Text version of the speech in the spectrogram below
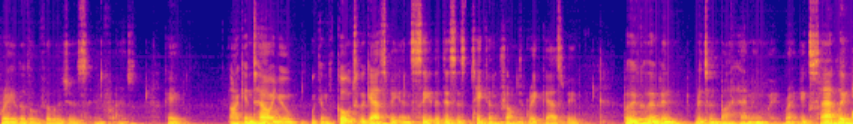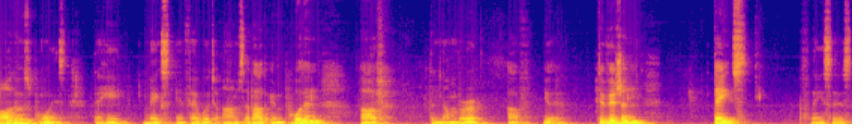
gray little villages in France. Okay, I can tell you, we can go to the Gatsby and see that this is taken from the Great Gatsby. But it could have been written by Hemingway, right? Exactly all those points that he makes in Farewell to Arms about the importance of the number of your division, dates, places,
